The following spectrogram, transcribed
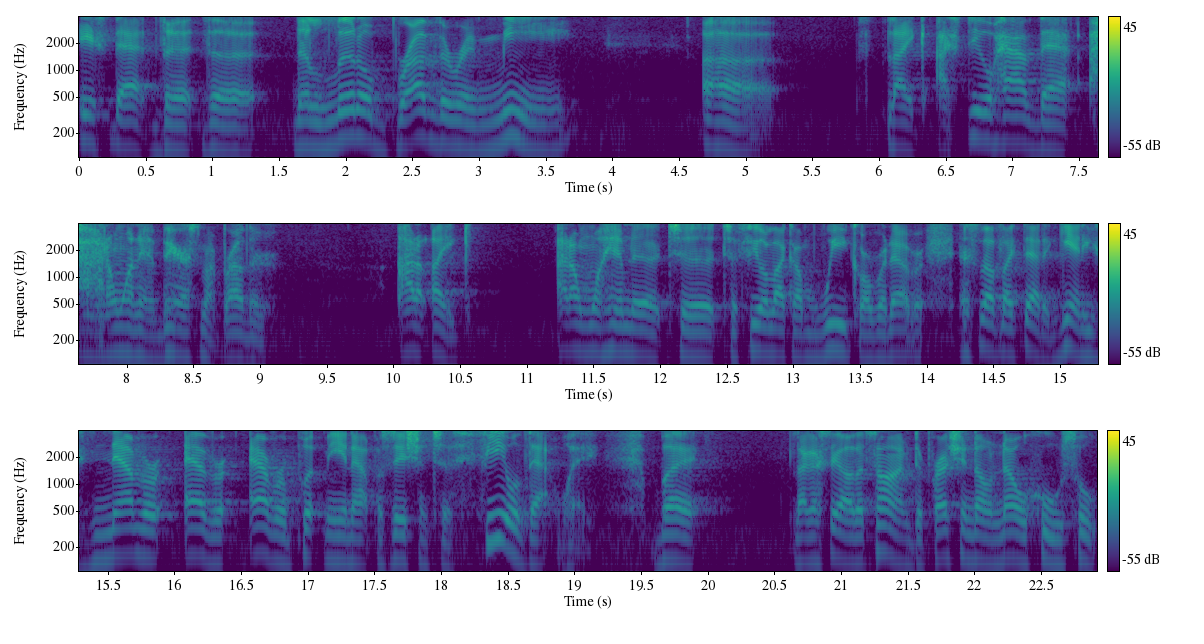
It's that the the the little brother in me, uh, like I still have that. Ah, I don't want to embarrass my brother. I don't like. I don't want him to, to to feel like I'm weak or whatever and stuff like that. Again, he's never ever ever put me in that position to feel that way. But like I say all the time, depression don't know who's who.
